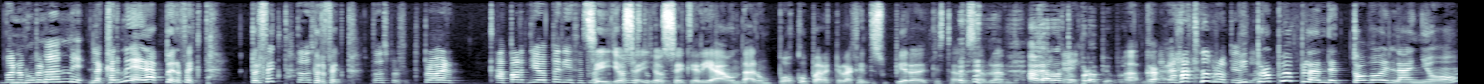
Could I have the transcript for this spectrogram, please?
Bueno, no pero- mames, la carne era perfecta, perfecta, Todo es perfecta. perfecto. Todo es perfecto. Pero a ver, aparte, yo pedí ese plan. Sí, yo ¿Cuál es sé, yo plan? sé, quería ahondar un poco para que la gente supiera de qué estabas hablando. Agarra tu propio plan. Aga- Agarra tu propio Mi plan. propio plan de todo el año,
